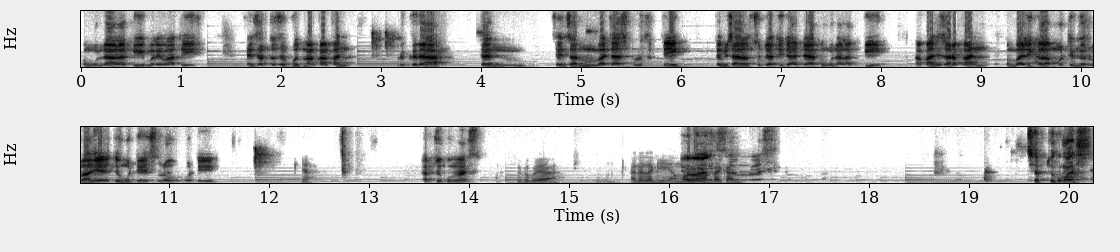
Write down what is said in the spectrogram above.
pengguna lagi melewati sensor tersebut maka akan bergerak dan sensor membaca 10 detik dan misalnya sudah tidak ada pengguna lagi maka sensor akan kembali ke mode normal yaitu mode slow mode. Ya. Cukup mas. Cukup ya. Ada lagi yang mau disampaikan? Siap cukup mas.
